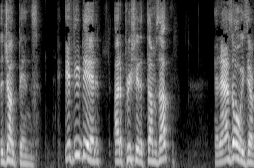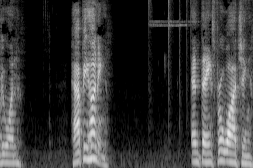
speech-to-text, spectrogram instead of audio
the junk bins. If you did, I'd appreciate a thumbs up. And as always, everyone, happy hunting. And thanks for watching.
